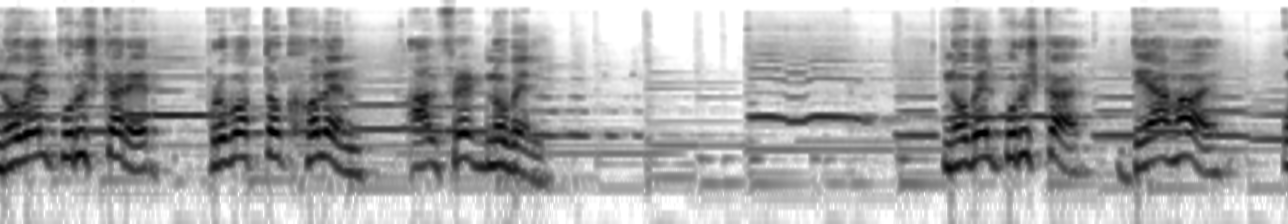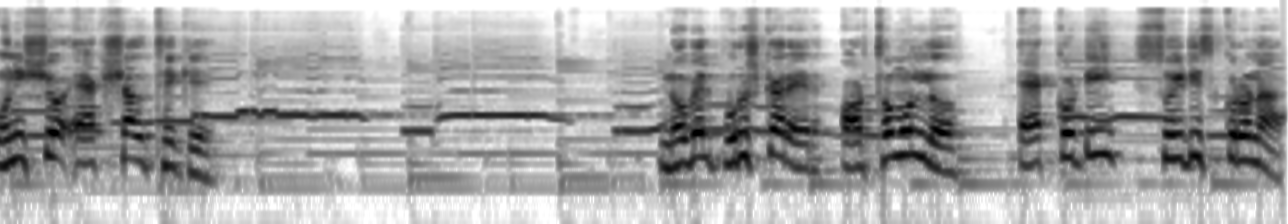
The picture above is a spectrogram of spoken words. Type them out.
নোবেল পুরস্কারের প্রবর্তক হলেন আলফ্রেড নোবেল। নোবেল পুরস্কার দেয়া হয় উনিশশো এক সাল থেকে। নোবেল পুরস্কারের অর্থমূল্য এক কোটি সুইডিশ ক্রোনার,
